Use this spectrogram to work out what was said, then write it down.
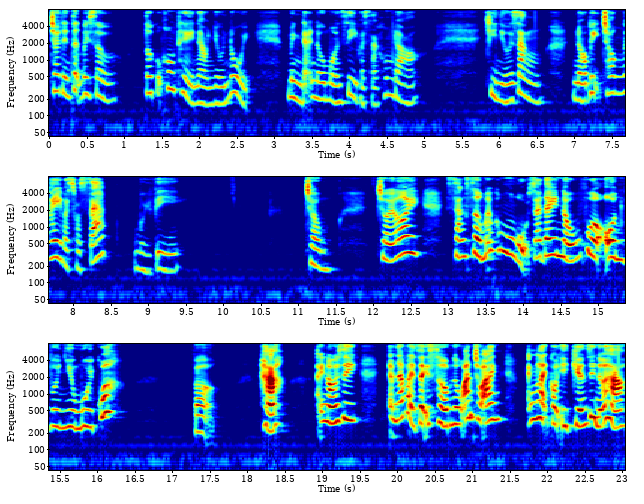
cho đến tận bây giờ, tôi cũng không thể nào nhớ nổi mình đã nấu món gì vào sáng hôm đó. Chỉ nhớ rằng nó bị cho ngay vào sọt rác bởi vì... Chồng, trời ơi, sáng sớm em không ngủ ra đây nấu vừa ồn vừa nhiều mùi quá. Vợ, hả? Anh nói gì? Em đã phải dậy sớm nấu ăn cho anh, anh lại còn ý kiến gì nữa hả?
